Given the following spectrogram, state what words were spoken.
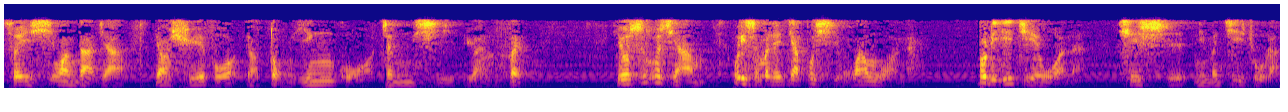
所以希望大家要学佛，要懂因果，珍惜缘分。有时候想，为什么人家不喜欢我呢？不理解我呢？其实你们记住了，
